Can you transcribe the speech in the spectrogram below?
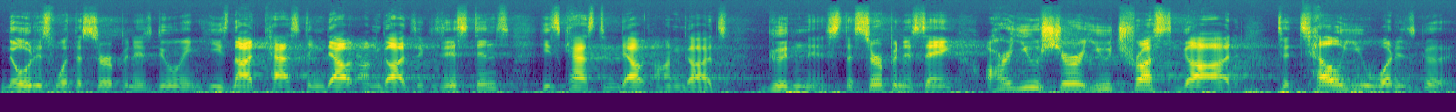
Notice what the serpent is doing. He's not casting doubt on God's existence, he's casting doubt on God's goodness. The serpent is saying, Are you sure you trust God to tell you what is good?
